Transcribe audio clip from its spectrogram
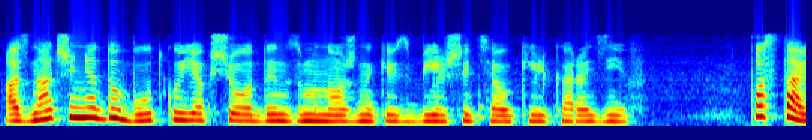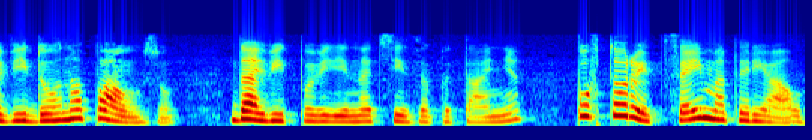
А значення добутку, якщо один з множників збільшиться у кілька разів? Постав відео на паузу. Дай відповіді на ці запитання. Повтори цей матеріал.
